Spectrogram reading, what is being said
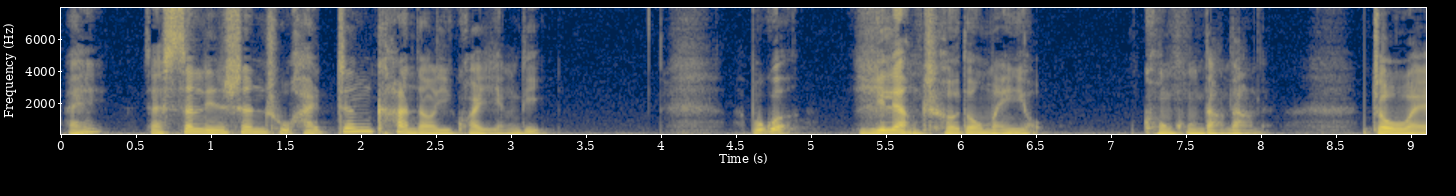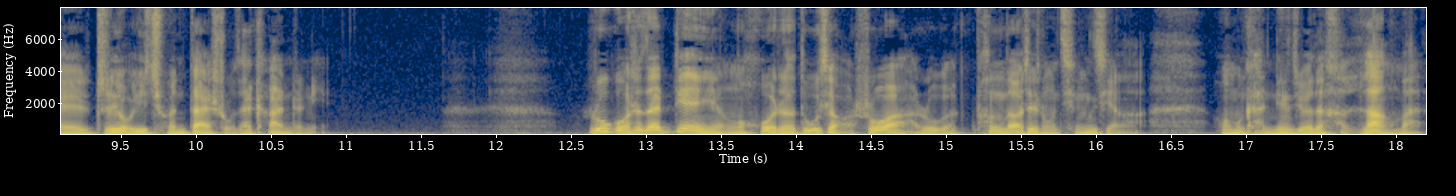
哎，在森林深处还真看到一块营地。不过一辆车都没有，空空荡荡的，周围只有一群袋鼠在看着你。如果是在电影或者读小说啊，如果碰到这种情形啊，我们肯定觉得很浪漫。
